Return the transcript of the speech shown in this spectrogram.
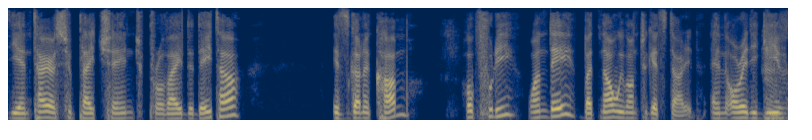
the entire supply chain to provide the data. It's going to come, hopefully, one day. But now we want to get started and already hmm. give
